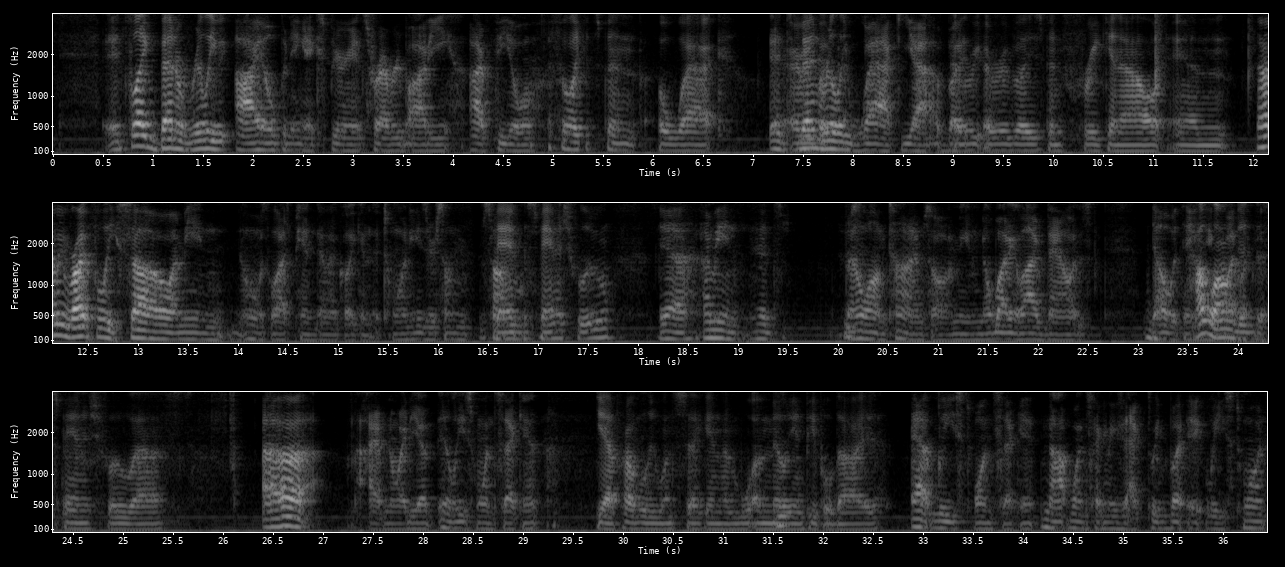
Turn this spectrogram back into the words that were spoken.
it's like been a really eye-opening experience for everybody. I feel I feel like it's been a whack. it's been really whack. Yeah, but Every, everybody's been freaking out and I mean, rightfully so. I mean, what was the last pandemic like in the twenties or something? Span- some? Spanish flu. Yeah, I mean, it's been a long time. So I mean, nobody alive now has dealt with anything. How long did like the this. Spanish flu last? Uh, I have no idea. At least one second. Yeah, probably one second. A, a million people died. At least one second. Not one second exactly, but at least one.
